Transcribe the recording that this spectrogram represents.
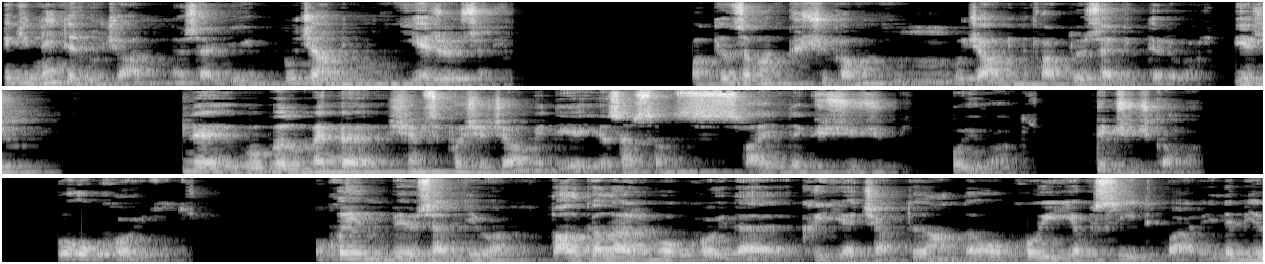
Peki nedir bu caminin özelliği? Bu caminin yeri özel. Baktığın zaman küçük ama bu caminin farklı özellikleri var. Bir, şimdi Google Map'e Şemsi Paşa Camii diye yazarsanız sahilde küçücük bir koy vardır. Küçücük ama. Bu o koydadır. O koyun bir özelliği var. Dalgalar o koyda kıyıya çarptığı anda o koy yapısı itibariyle bir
